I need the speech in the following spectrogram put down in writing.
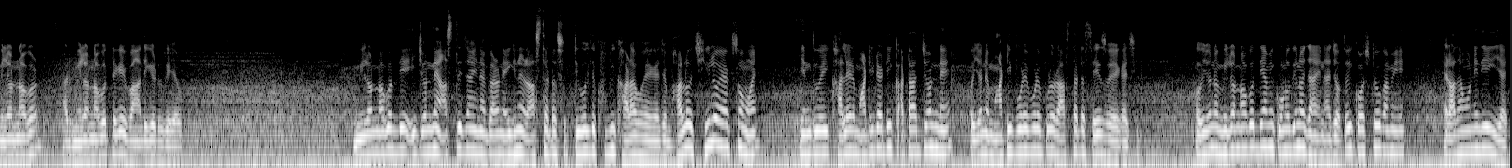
মিলননগর আর মিলননগর থেকেই বাঁ দিকে ঢুকে যাব। মিলননগর দিয়ে এই জন্যে আসতে চাই না, কারণ এইখানে রাস্তাটা সত্যি বলতে খুবই খারাপ হয়ে গেছে। ভালো ছিল এক সময়, কিন্তু এই খালের মাটি টাটি কাটার জন্যে ওই জন্য মাটি পড়ে পড়ে পুরো রাস্তাটা শেষ হয়ে গেছে। ওই জন্য মিলননগর দিয়ে আমি কোনোদিনও যাই না। যতই কষ্ট হোক আমি রাধামণি দিয়েই যাই।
